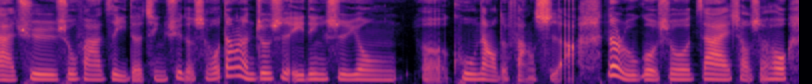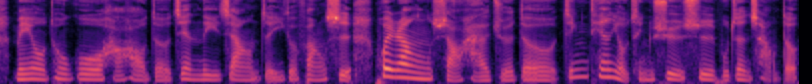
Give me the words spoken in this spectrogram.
来去抒发自己的情绪的时候，当然就是一定是用。呃，哭闹的方式啊。那如果说在小时候没有透过好好的建立这样的一个方式，会让小孩觉得今天有情绪是不正常的，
